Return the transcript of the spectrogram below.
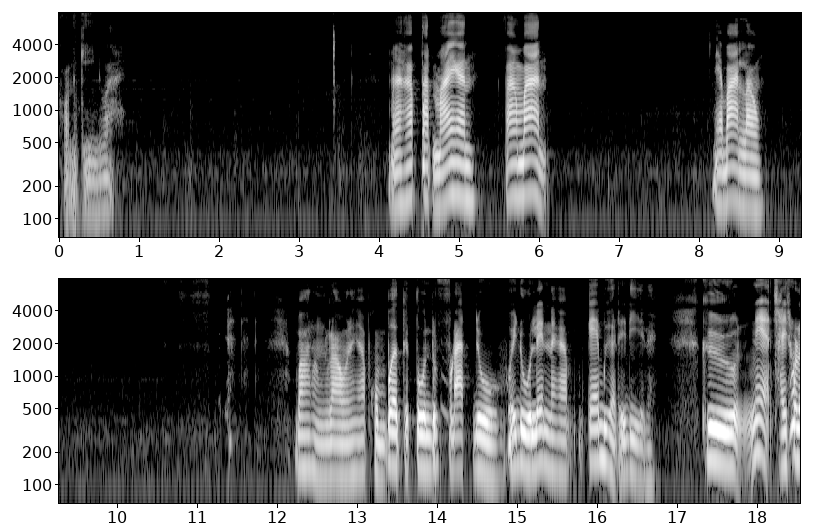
ถอนกางเกงดีกว่า มาครับ ตัดไม้กันสร้างบ้าน เนี่ยบ้านเรา บ้านของเรานะครับ ผมเปิดการ์ตูนดูแฟลชอยู่ไว้ดูเล่นนะครับ แก้เบื่อได้ดีเลย คือเนี่ยใช้โทร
